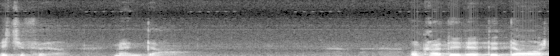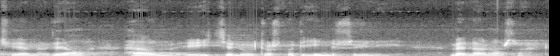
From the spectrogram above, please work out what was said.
Ikke før men da. Og hva til dette da kommer, det har Herren ikke lot oss fått innsyn i, men Han har sagt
